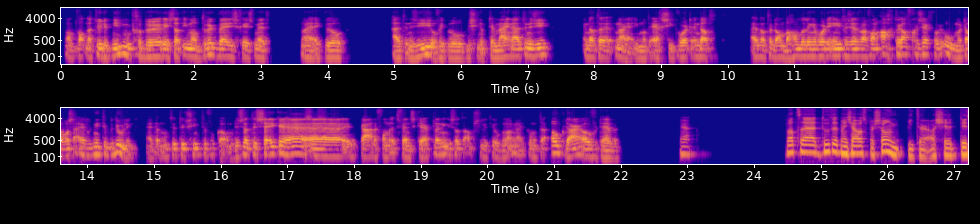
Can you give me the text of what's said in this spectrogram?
Want wat natuurlijk niet moet gebeuren is dat iemand druk bezig is met, nou ja, ik wil euthanasie of ik wil misschien op termijn euthanasie. En dat er, nou ja, iemand erg ziek wordt en dat, en dat er dan behandelingen worden ingezet waarvan achteraf gezegd wordt, oeh, maar dat was eigenlijk niet de bedoeling. En dat moet natuurlijk zien te voorkomen. Dus dat is zeker, hè, uh, in het kader van de advanced care planning is dat absoluut heel belangrijk om het daar ook daarover te hebben. Ja. Wat uh, doet het met jou als persoon, Pieter, als je dit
